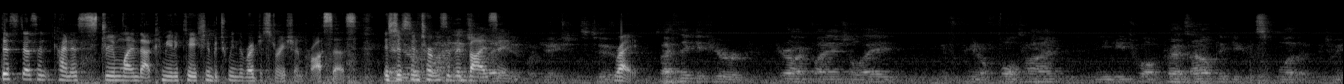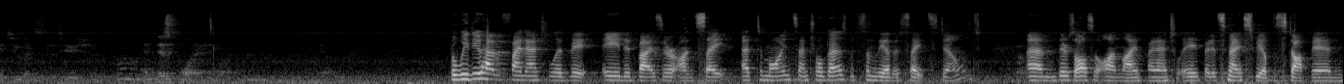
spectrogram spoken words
this doesn't kind of streamline that communication between the registration process. It's And just in terms of advising. Implications too. Right. So I think if you're, if you're on financial aid, if, you know, full-time, and you need twelve credits, I don't think you could split it between two institutions, at this point. But we do have a financial aid advisor on site at Des Moines, Central does, but some of the other sites don't. Um, There's also online financial aid, but it's nice to be able to stop in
